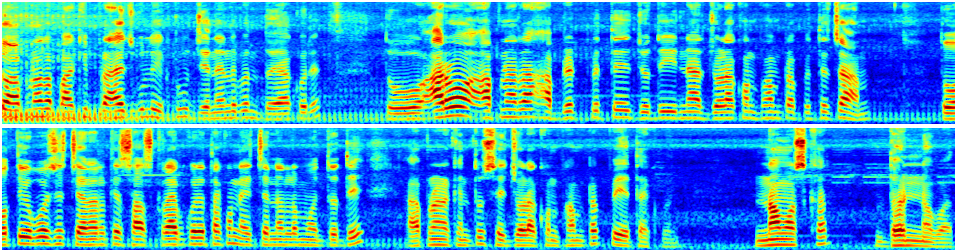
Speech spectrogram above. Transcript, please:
তো আপনারা বাকি প্রাইজগুলো একটু জেনে নেবেন দয়া করে। তো আরও আপনারা আপডেট পেতে যদি না জোড়া কনফার্মটা পেতে চান তো অতি অবশ্যই চ্যানেলকে সাবস্ক্রাইব করে থাকুন। এই চ্যানেলের মধ্য দিয়ে আপনারা কিন্তু সেই জোড়া কনফার্মটা পেয়ে থাকবেন। নমস্কার, ধন্যবাদ।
